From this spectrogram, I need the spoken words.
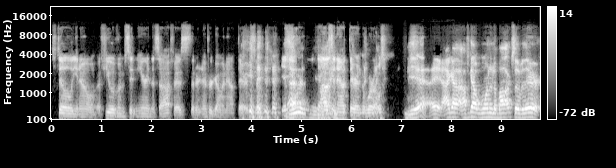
still, you know, a few of them sitting here in this office that are never going out there. So yeah, thousand out there in the world. Yeah, hey, I got I've got one in a box over there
